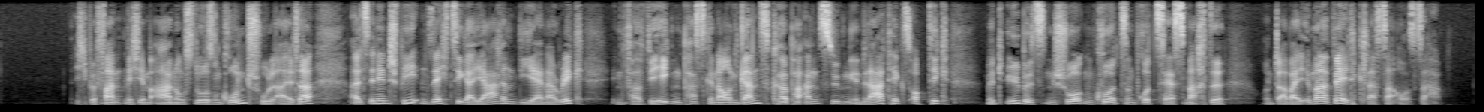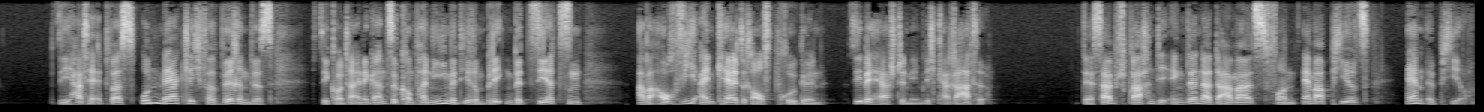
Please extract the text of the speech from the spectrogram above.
Ich befand mich im ahnungslosen Grundschulalter, als in den späten 60er Jahren Diana Rick in verwegen passgenauen Ganzkörperanzügen in Latexoptik mit übelsten Schurken kurzen Prozess machte und dabei immer Weltklasse aussah. Sie hatte etwas unmerklich Verwirrendes, sie konnte eine ganze Kompanie mit ihren Blicken bezirzen, aber auch wie ein Kerl draufprügeln, sie beherrschte nämlich Karate. Deshalb sprachen die Engländer damals von Emma Peels M-Appeal.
